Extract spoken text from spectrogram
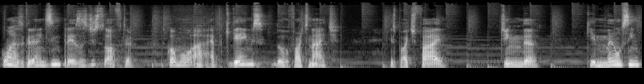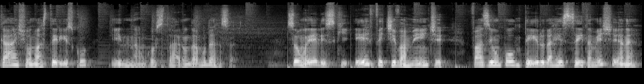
com as grandes empresas de software, como a Epic Games do Fortnite, Spotify, Tinder, que não se encaixam no asterisco e não gostaram da mudança. São eles que efetivamente fazem um ponteiro da receita mexer, né?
